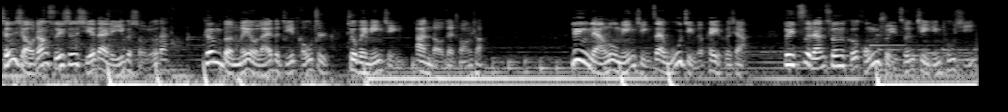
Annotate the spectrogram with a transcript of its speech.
陈小张随身携带着一个手榴弹，根本没有来得及投掷，就被民警按倒在床上。另两路民警在武警的配合下，对自然村和洪水村进行突袭，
